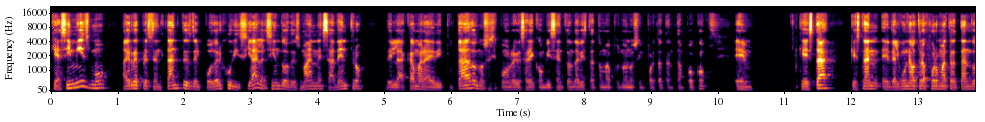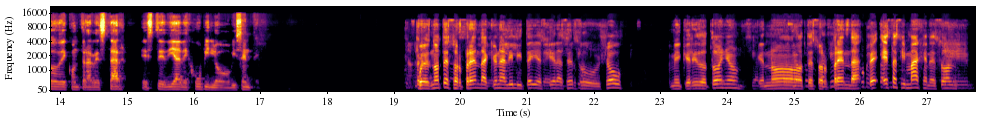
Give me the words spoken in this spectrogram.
que asimismo hay representantes del Poder Judicial haciendo desmanes adentro de la Cámara de Diputados. No sé si podemos regresar ahí con Vicente, donde había esta toma, pues no nos importa tan tampoco. Eh, que está, que están de alguna otra forma tratando de contrarrestar este día de júbilo, Vicente. Pues no te sorprenda que una Lili Telles quiera hacer su show, mi querido Toño, que no te sorprenda. Estas imágenes son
